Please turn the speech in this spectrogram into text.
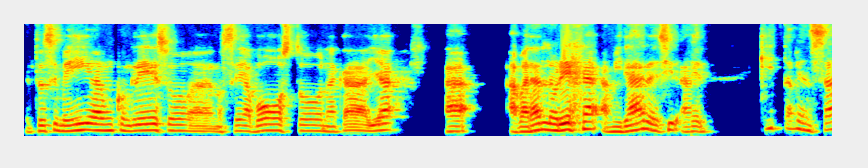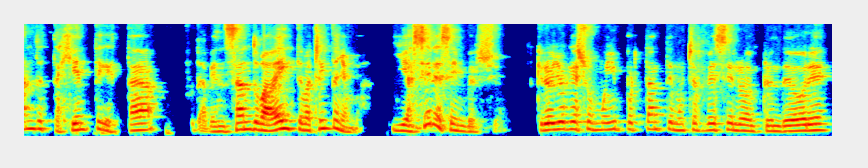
Entonces me iba a un congreso, a, no sé, a Boston, acá, allá, a, a parar la oreja, a mirar, a decir, a ver, ¿qué está pensando esta gente que está pensando para 20, para 30 años más? Y hacer esa inversión. Creo yo que eso es muy importante. Muchas veces los emprendedores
